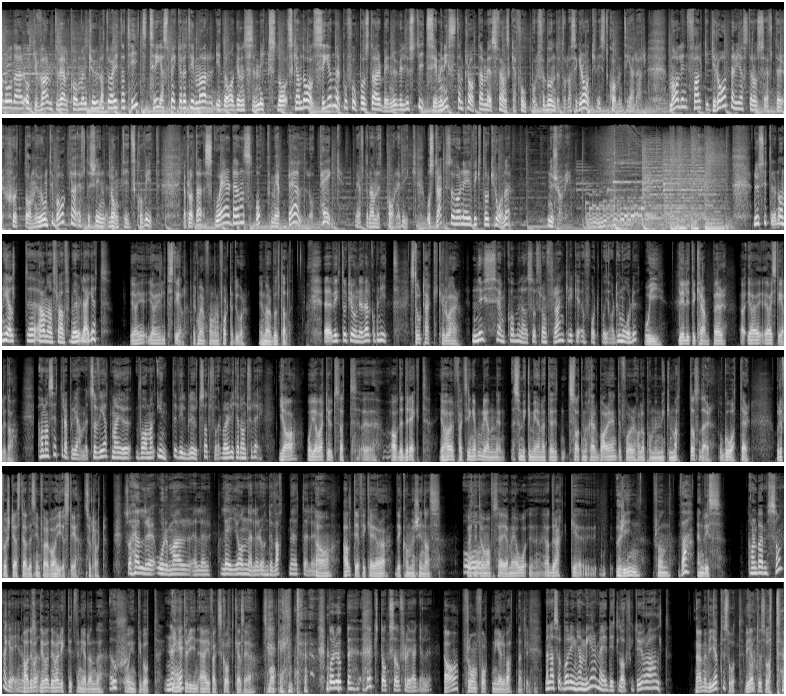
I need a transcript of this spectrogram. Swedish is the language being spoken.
Hallå där och varmt välkommen. Kul att du har hittat hit. Tre späckade timmar i dagens mix. Då. Skandalscener på fotbollsderby. Nu vill justitieministern prata med Svenska Fotbollförbundet och Lasse Granqvist kommenterar. Malin Falk Gramer gästar oss efter 17. Nu är hon tillbaka efter sin långtidscovid. Jag pratar square dance och med Bell och Peg med efternamnet Parnevik. Och strax så hör ni Viktor Krone. Nu kör vi! Nu sitter det någon helt eh, annan framför mig. Hur är läget? Jag är, jag är lite stel. Jag kom hem från Fångarna fortet igår. Är mörbultad. Eh, Viktor Krone, välkommen hit. Stort tack, kul att vara här. Nyss hemkommen alltså från Frankrike och Fort Boyard. Hur mår du? Oui, det är lite kramper. Jag, jag är stel idag. Har man sett det här programmet så vet man ju vad man inte vill bli utsatt för. Var det likadant för dig? Ja, och jag varit utsatt eh, av det direkt. Jag har faktiskt inga problem med så mycket mer än att jag sa till mig själv, bara jag inte får hålla på med mycket matte och sådär och gåtor. Och det första jag ställdes inför var just det, såklart. Så hellre ormar eller lejon eller under vattnet? Eller... Ja, allt det fick jag göra. Det kommer synas. Jag vet inte vad man får säga, men jag, jag drack eh, urin från Va? en viss... Har de börjat med sådana grejer nu Ja, det också? var, det var, det var riktigt förnedrande Usch. och inte gott. Nej. Inget urin är ju faktiskt gott kan jag säga. Smakar inte. Var du uppe högt också och flög? Eller? Ja, från fort ner i vattnet. Liksom. Men alltså var det inga mer med i ditt lag? Fick du göra allt? Nej, men vi hjälptes åt. Vi hjälptes åt.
